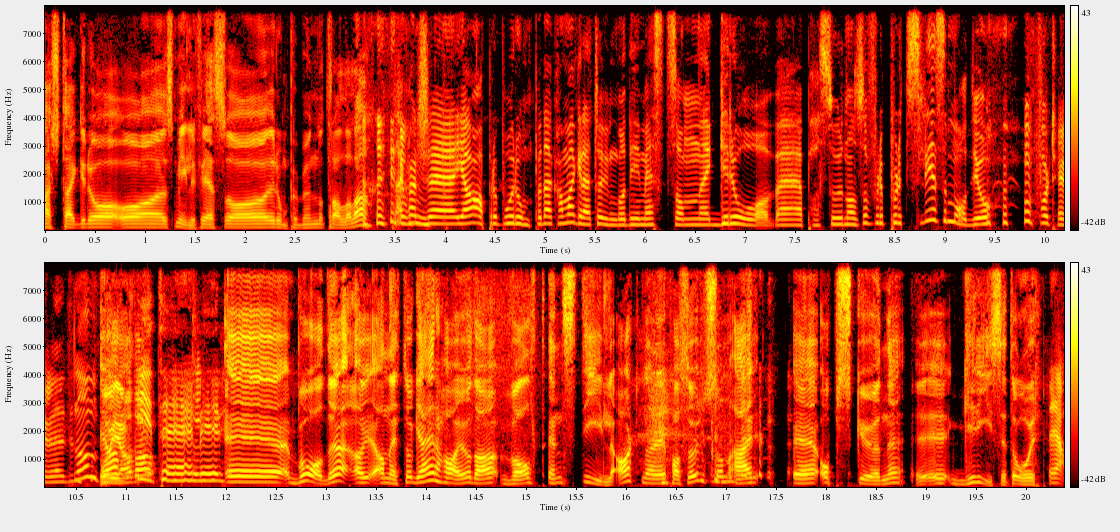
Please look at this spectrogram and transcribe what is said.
hashtagger og, og smilefjes og rumpemunn og tralala. Det er kanskje, ja, Apropos rumpe, det kan være greit å unngå de mest sånn grove passordene også, for plutselig så må du jo fortelle det til noen. Ja, ja. IT eller Eh, både Anette og Geir har jo da valgt en stilart når det gjelder passord, som er eh, obskøne, eh, grisete ord. Ja.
